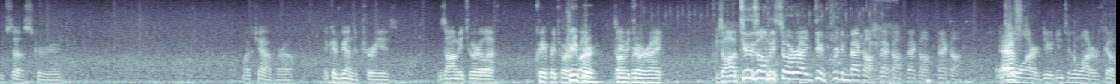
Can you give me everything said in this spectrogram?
I'm so screwed. Watch out, bro. It could be on the trees. Zombie to our left. Creeper to our Creeper, front. Zombie creeper. to our right. Zo- two zombies to our right. Dude, freaking back off, back off, back off, back off. Into F- the water, dude. Into the water. Let's go.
